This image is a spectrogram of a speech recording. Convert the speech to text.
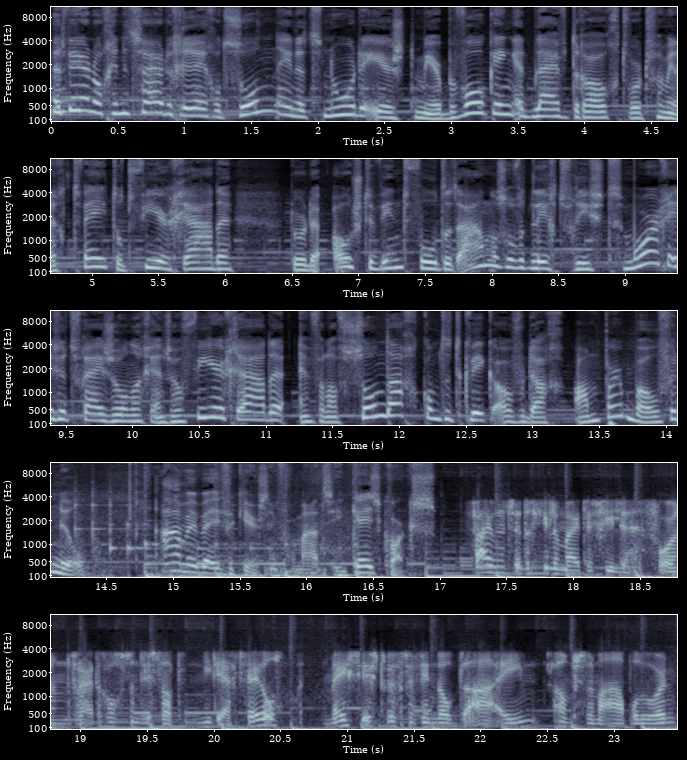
Het weer nog in het zuiden geregeld zon. In het noorden eerst meer bewolking. Het blijft droog. Het wordt vanmiddag 2 tot 4 graden. Door de oostenwind voelt het aan alsof het licht vriest. Morgen is het vrij zonnig en zo'n 4 graden. En vanaf zondag komt het kwik overdag amper boven nul. AWB Verkeersinformatie, Kees Kwaks. 25 kilometer file. Voor een vrijdagochtend is dat niet echt veel. Het meeste is terug te vinden op de A1 Amsterdam-Apeldoorn.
